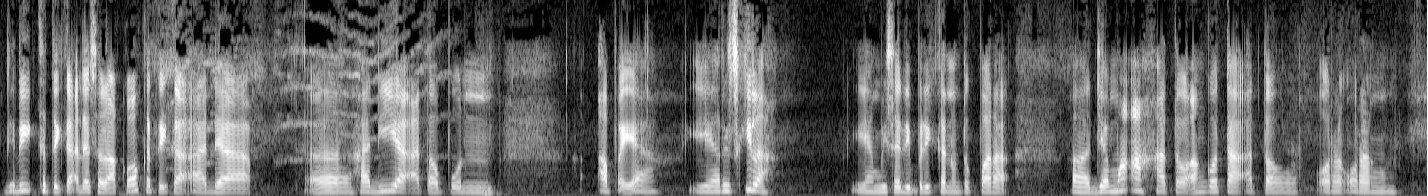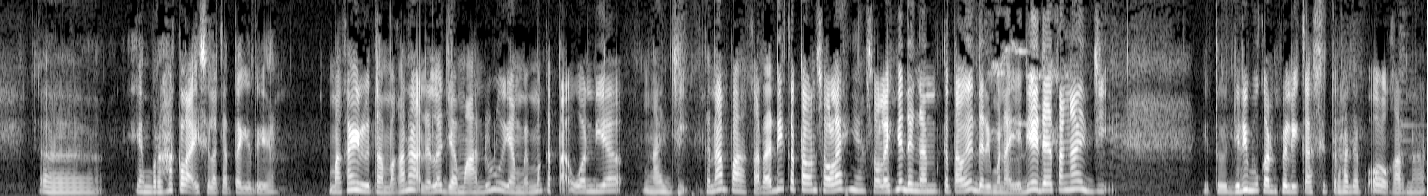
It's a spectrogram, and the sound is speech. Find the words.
Jadi ketika ada sodako ketika ada uh, hadiah ataupun apa ya ya rezeki lah yang bisa diberikan untuk para uh, jamaah atau anggota atau orang-orang uh, yang berhak lah istilah kata gitu ya. Makanya diutamakan adalah jamaah dulu yang memang ketahuan dia ngaji. Kenapa? Karena dia ketahuan solehnya. Solehnya dengan ketahuannya dari mana? Ya dia datang ngaji. Gitu. Jadi bukan pilih kasih terhadap oh karena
